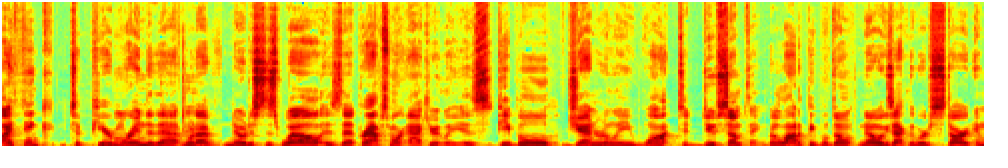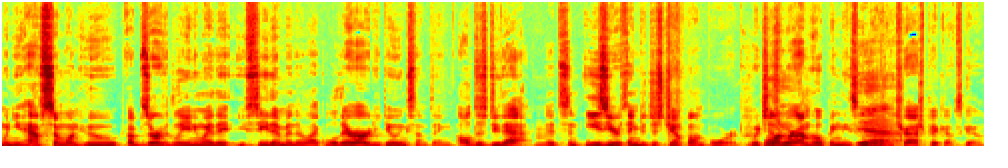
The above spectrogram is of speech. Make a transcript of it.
I think to peer more into that, what I've noticed as well is that perhaps more accurately is people generally want to do something, but a lot of people don't know exactly where to start. And when you have someone who, observedly anyway, that you see them and they're like, well, they're already doing something, I'll just do that. Hmm. It's an easier thing to just jump on board, which Well, is where I'm hoping these yeah. community trash pickups go.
